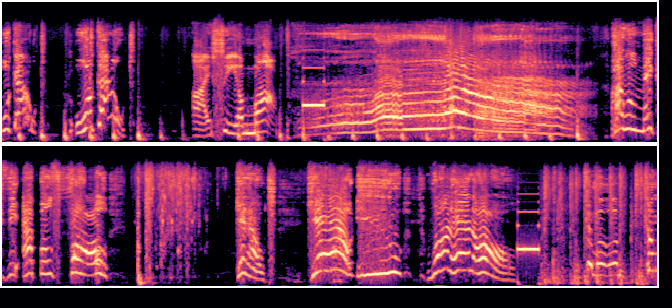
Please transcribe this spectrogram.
Look out! Look out! I see a mop. I will make the apples fall. Get out! Get out, you! One and all! Come on, come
